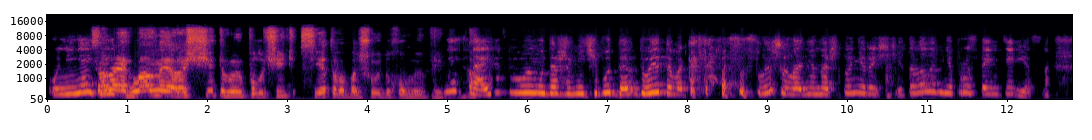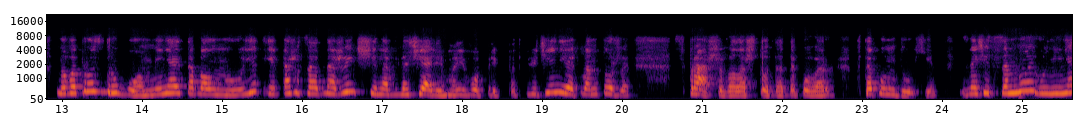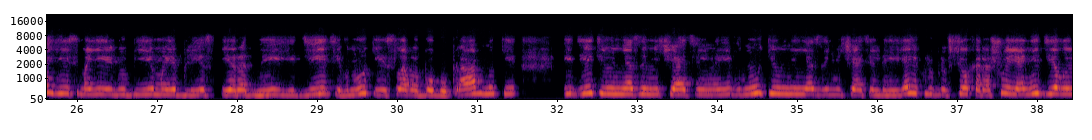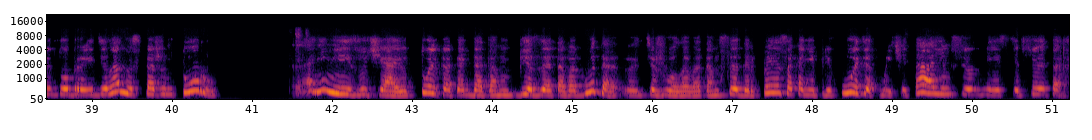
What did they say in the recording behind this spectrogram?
у меня Самое есть... главное, рассчитываю получить с этого большую духовную прибыль. Не да. знаю, я, по-моему, даже ничего до, до этого, когда вас услышала, ни на что не рассчитывала, мне просто интересно. Но вопрос в другом. Меня это волнует, и, кажется, одна женщина в начале моего подключения к вам тоже спрашивала что-то такого в таком духе. Значит, со мной у меня есть мои любимые, близкие, родные, дети, внуки и, слава богу, правнуки. и дети у меня замечательные, и внуки у меня замечательные. Я их люблю, все хорошо, и они делают добрые дела, но, скажем, Тору они не изучают, только когда там без этого года э, тяжелого, там Седер Песах, они приходят, мы читаем все вместе, все это,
